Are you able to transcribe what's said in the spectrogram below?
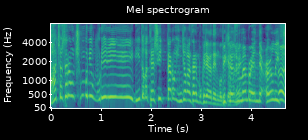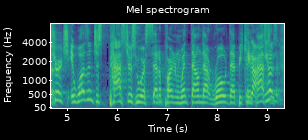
아 저 사람은 충분히 우리 리더가 될 수 있다로 인정한 사람이 목회자가 되는 거기 Because 때문에 remember, in the early Uh. church, it wasn't just pastors who were set apart and went down that road that became 그러니까 pastors. 이런 But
